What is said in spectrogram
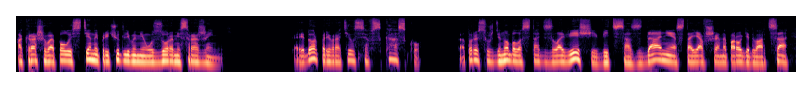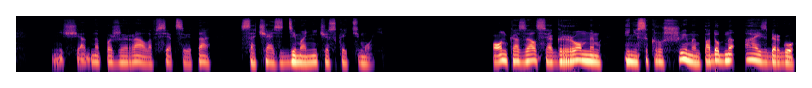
окрашивая полы стены причудливыми узорами сражений. Коридор превратился в сказку, которой суждено было стать зловещей, ведь создание, стоявшее на пороге дворца, нещадно пожирало все цвета, сочась демонической тьмой. Он казался огромным и несокрушимым, подобно айсбергу,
